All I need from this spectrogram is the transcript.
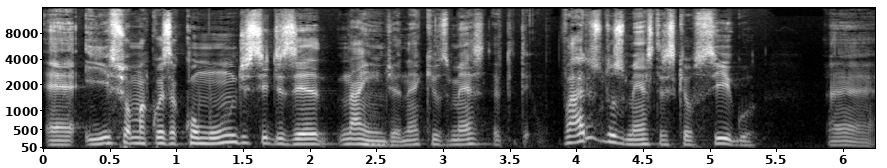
é, e isso é uma coisa comum de se dizer na Índia, né? Que os mestres, vários dos mestres que eu sigo, é,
